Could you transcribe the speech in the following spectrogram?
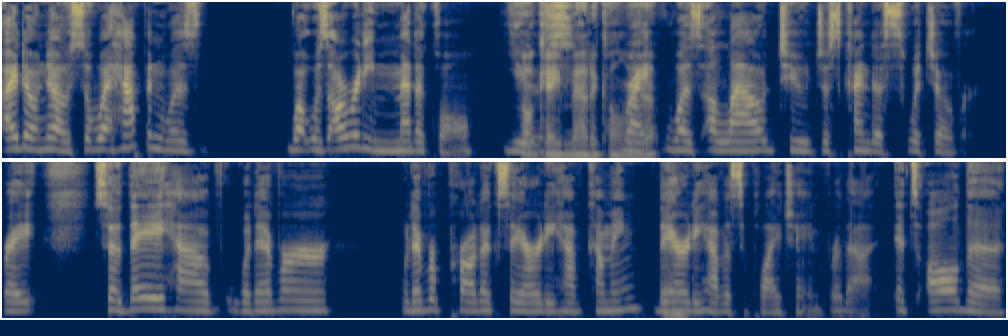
I don't know. So what happened was what was already medical use. Okay, medical. right yeah. was allowed to just kind of switch over right so they have whatever whatever products they already have coming they Mm. already have a supply chain for that it's all the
